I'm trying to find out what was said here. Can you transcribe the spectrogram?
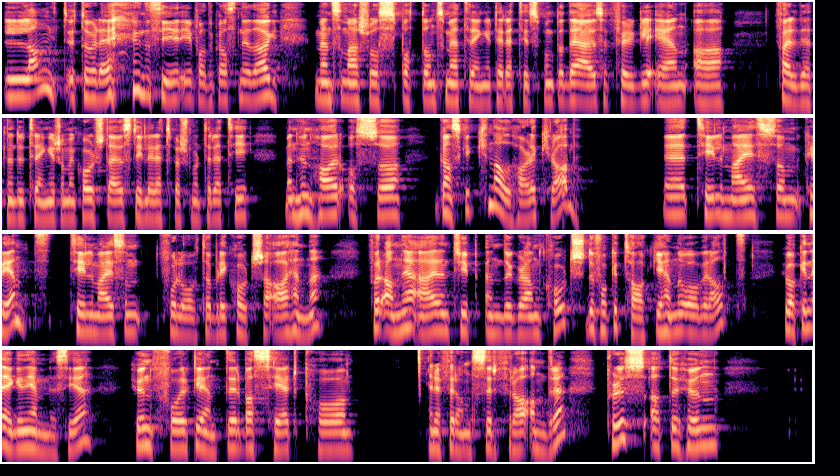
langt utover det hun sier i podkasten i dag, men som er så spot on som jeg trenger til rett tidspunkt, og det er jo selvfølgelig en av ferdighetene du trenger som en coach. Det er jo å stille rett spørsmål til rett tid. Men hun har også ganske knallharde krav eh, til meg som klient, til meg som får lov til å bli coacha av henne. For Anja er en type underground coach. Du får ikke tak i henne overalt. Hun har ikke en egen hjemmeside. Hun får klienter basert på referanser fra andre Pluss at hun,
